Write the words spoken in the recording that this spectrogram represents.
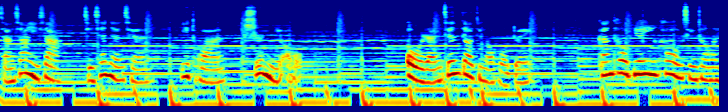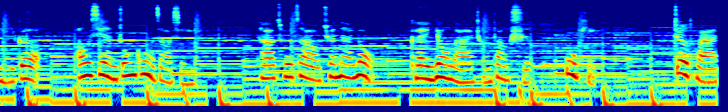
想象一下，几千年前，一团湿泥偶偶然间掉进了火堆，干透变硬后形成了一个凹陷中空的造型。它粗糙却耐用，可以用来盛放食物品。这团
